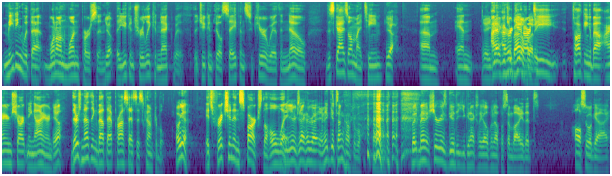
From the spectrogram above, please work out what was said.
meeting with that one-on-one person Yep. that you can truly connect with, that you can feel safe and secure with, and know this guy's on my team. Yeah. Um, and Yeah, I, I heard you in battle RT talking about iron sharpening iron. Yeah. There's nothing about that process that's comfortable. Oh yeah. It's friction and sparks the whole way. You're exactly right, and it gets uncomfortable. Um, but man, it sure is good that you can actually open up with somebody that's also a guy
